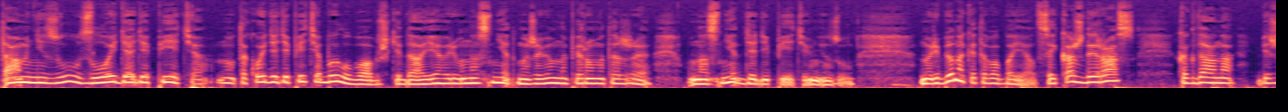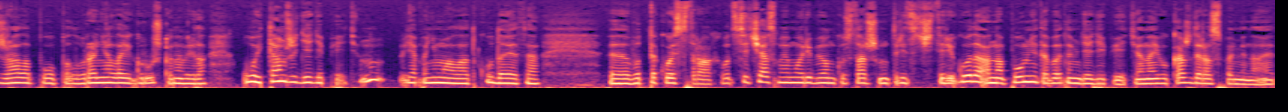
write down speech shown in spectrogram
там внизу злой дядя Петя. Ну, такой дядя Петя был у бабушки, да. Я говорю, у нас нет, мы живем на первом этаже, у нас нет дяди Пети внизу. Но ребенок этого боялся. И каждый раз, когда она бежала по полу, роняла игрушку, она говорила, ой, там же дядя Петя. Ну, я понимала, откуда это вот такой страх. Вот сейчас моему ребенку старшему 34 года, она помнит об этом дяде Пете. Она его каждый раз вспоминает.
